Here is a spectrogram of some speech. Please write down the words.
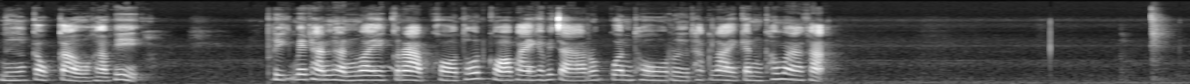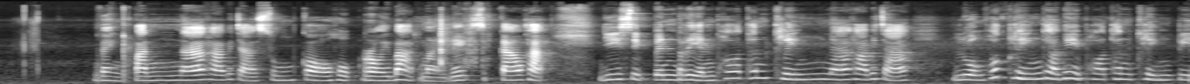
เนื้อเก่าๆค่ะพี่ ลิกไม่ทันหันไวกราบขอโทษขออภัยค่ะพี่จ๋ารบกวนโทรหรือทักไลน์กันเข้ามาค่ะ แบ่งปันนะคะพี่จ๋าซุ้มกอ600 บาทหมายเลข 19 ค่ะ 20 เป็นเหรียญพ่อท่านคลิงนะคะพี่จ๋าหลวงพ่อคลิงค่ะพี่พ่อท่านคลิงปี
